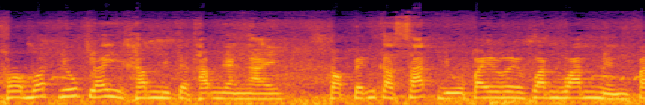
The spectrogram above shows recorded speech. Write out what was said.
พอหมดยุคแล้วอีกคำนี้จะทำยังไง ก็เป็นกษัตริย์อยู่ไปวันวันๆหนึ่งไป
